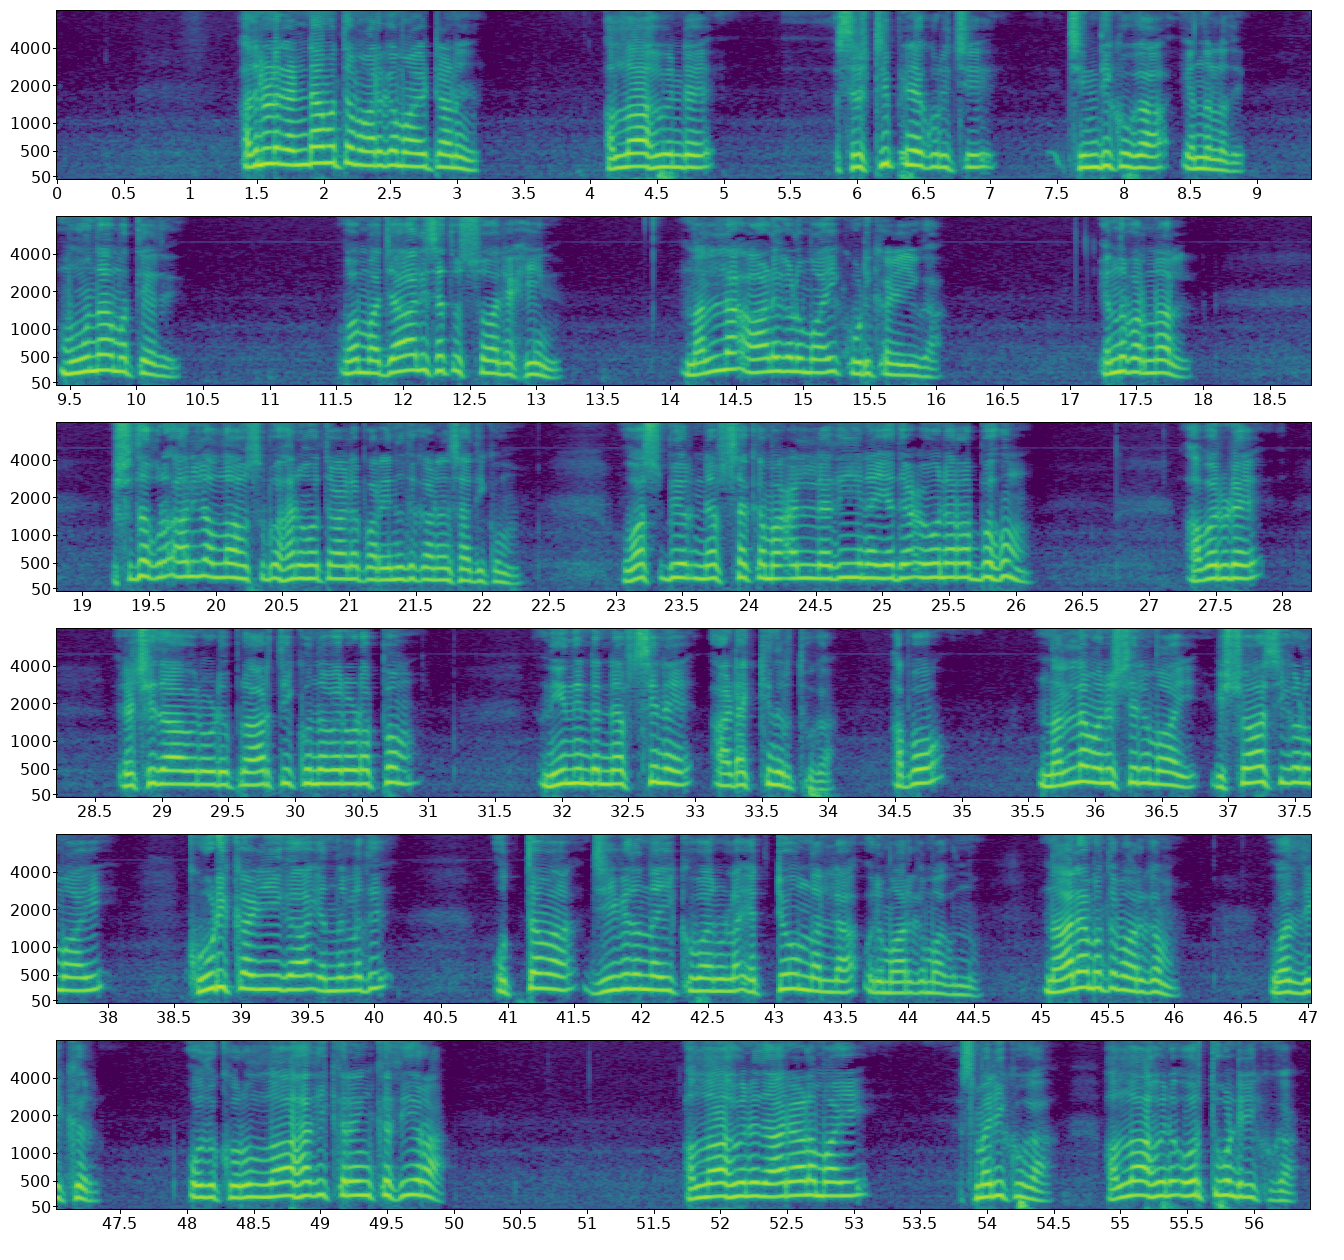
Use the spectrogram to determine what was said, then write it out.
അതിനുള്ള രണ്ടാമത്തെ മാർഗമായിട്ടാണ് അള്ളാഹുവിന്റെ സൃഷ്ടിപ്പിനെക്കുറിച്ച് ചിന്തിക്കുക എന്നുള്ളത്. മൂന്നാമത്തേത് വ മജാലിസത്തു സ്വാലഹീൻ നല്ല ആളുകളുമായി കൂടിക്കഴിയുക എന്ന് പറഞ്ഞാൽ വിശുദ്ധ ഖുർആാനിൽ അള്ളാഹു സുബാനുഹത്താല പറയുന്നത് കാണാൻ സാധിക്കും. വസ്ബിർ യദഊന റബ്ബഹും. അവരുടെ രക്ഷിതാവിനോട് പ്രാർത്ഥിക്കുന്നവരോടൊപ്പം നീ നിന്റെ നഫ്സിനെ അടക്കി നിർത്തുക. അപ്പോൾ നല്ല മനുഷ്യരുമായി വിശ്വാസികളുമായി കൂടിക്കഴിയുക എന്നുള്ളത് ഉത്തമ ജീവിതം നയിക്കുവാനുള്ള ഏറ്റവും നല്ല ഒരു മാർഗമാകുന്നു. നാലാമത്തെ മാർഗം വദിക്കർ ഒതുക്കുറുല്ലാഹ ദിക്റൻ കസീറ. അള്ളാഹുവിനെ ധാരാളമായി സ്മരിക്കുക അള്ളാഹുവിനെ ഓർത്തുകൊണ്ടിരിക്കുക.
